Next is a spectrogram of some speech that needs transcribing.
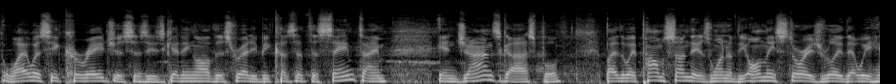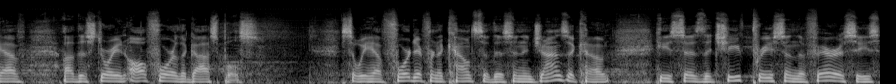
why was he courageous as he's getting all this ready? Because at the same time, in John's gospel, by the way, Palm Sunday is one of the only stories really that we have uh, the story in all four of the gospels. So we have four different accounts of this. And in John's account, he says the chief priests and the Pharisees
